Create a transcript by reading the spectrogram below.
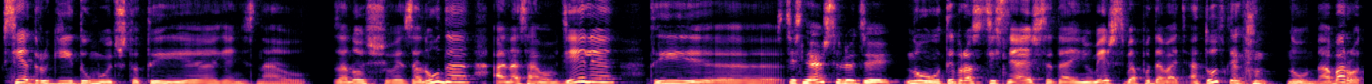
Все другие думают, что ты, э, я не знаю, заносчивая зануда, а на самом деле ты... Э, Стесняешься людей. Ну, ты просто стесняешься, да, и не умеешь себя подавать. А тут как бы, ну, наоборот.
